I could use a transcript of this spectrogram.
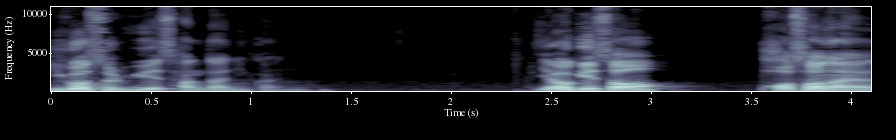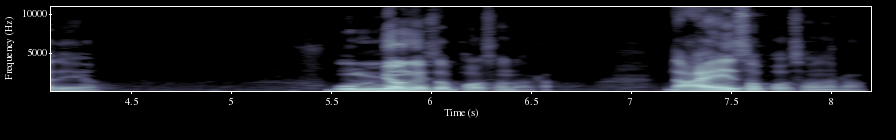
이것을 위해 산다니까요. 여기서 벗어나야 돼요. 운명에서 벗어나라. 나에서 벗어나라.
